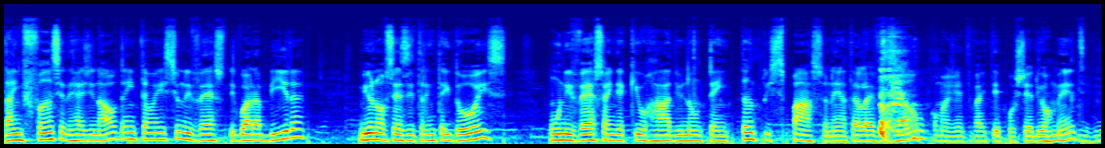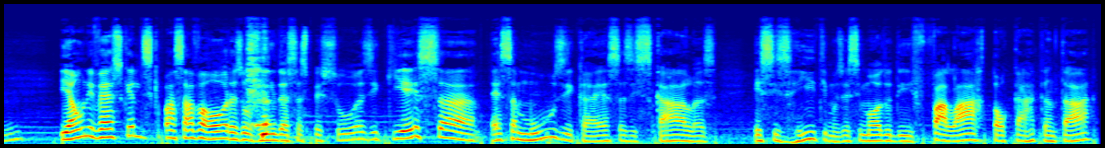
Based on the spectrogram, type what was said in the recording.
da infância de Reginaldo é então esse universo de Guarabira, 1932, um universo ainda que o rádio não tem tanto espaço nem a televisão, como a gente vai ter posteriormente. Uhum e é um universo que ele disse que passava horas ouvindo essas pessoas e que essa, essa música, essas escalas, esses ritmos, esse modo de falar, tocar, cantar,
